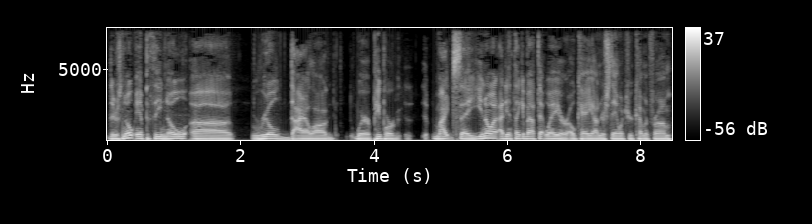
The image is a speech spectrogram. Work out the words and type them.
there's no empathy, no uh, real dialogue where people are, might say, you know what, I didn't think about that way, or okay, I understand what you're coming from.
